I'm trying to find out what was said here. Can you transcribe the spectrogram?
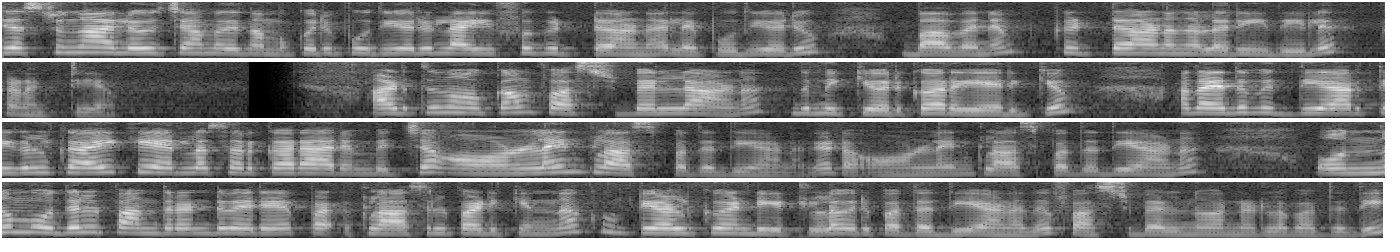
ജസ്റ്റ് ഒന്ന് ആലോചിച്ചാൽ മതി. നമുക്കൊരു പുതിയൊരു ലൈഫ് കിട്ടുകയാണ് അല്ലെ? പുതിയൊരു ഭവനം കിട്ടുകയാണെന്നുള്ള രീതിയിൽ കണക്ട് ചെയ്യാം. അടുത്ത് നോക്കാം. ഫസ്റ്റ് ബെല്ലാണ് ഇത് മിക്കവർക്കും അറിയായിരിക്കും. അതായത് വിദ്യാർത്ഥികൾക്കായി കേരള സർക്കാർ ആരംഭിച്ച ഓൺലൈൻ ക്ലാസ് പദ്ധതിയാണ്. കേട്ടോ? ഓൺലൈൻ ക്ലാസ് പദ്ധതിയാണ്. ഒന്ന് മുതൽ പന്ത്രണ്ട് വരെ ക്ലാസ്സിൽ പഠിക്കുന്ന കുട്ടികൾക്ക് വേണ്ടിയിട്ടുള്ള ഒരു പദ്ധതിയാണത്. ഫസ്റ്റ് ബെൽ എന്ന് പറഞ്ഞിട്ടുള്ള പദ്ധതി.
